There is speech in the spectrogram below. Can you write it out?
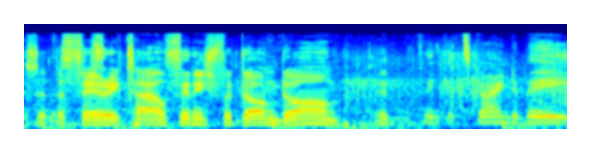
Is it the fairy tale finish for Dong Dong? It I think it's going to be.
